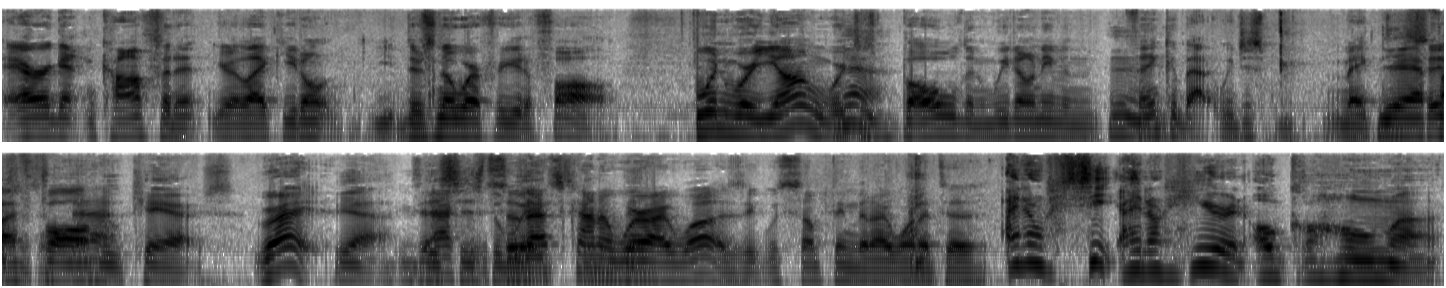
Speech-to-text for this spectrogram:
arrogant and confident, you're like you don't. There's nowhere for you to fall. When we're young, we're Yeah. Just bold and we don't even think about it. We just make Yeah, if. I fall, who cares? Right. Yeah, this Exactly. is the so that's kind of where be. I was. It was something that I wanted to. I don't see. I don't hear an Oklahoma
